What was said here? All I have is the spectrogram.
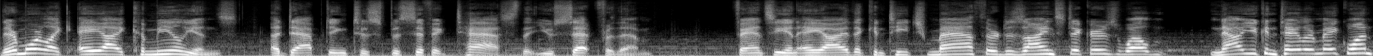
They're more like AI chameleons, adapting to specific tasks that you set for them. Fancy an AI that can teach math or design stickers? Well, now you can tailor-make one.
